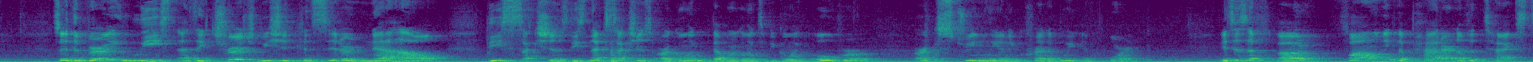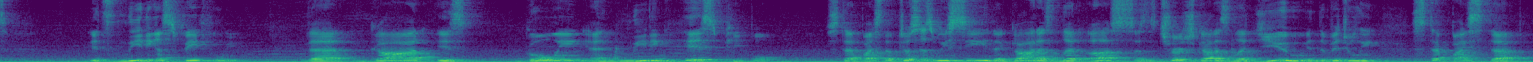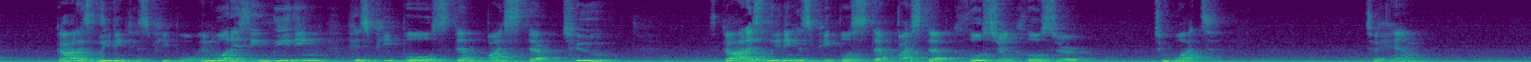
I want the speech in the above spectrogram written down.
So, in the very least, as a church, we should consider now these sections, these next sections are going that we're going to be going over, are extremely and incredibly important. It's as if uh, following the pattern of the text, it's leading us faithfully that God is going and leading His people step by step. Just as we see that God has led us as a church, God has led you individually step by step. God is leading His people. And what is He leading His people step by step to? God is leading His people step by step, closer and closer to what? To Him.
